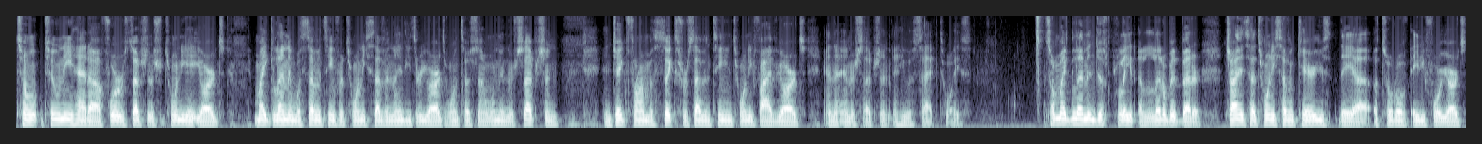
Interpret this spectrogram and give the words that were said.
Toney had uh, four receptions for 28 yards. Mike Glennon was 17 for 27, 93 yards, one touchdown, one interception. And Jake Fromm was 6 for 17, 25 yards, and the interception, and he was sacked twice. So Mike Glennon just played a little bit better. Giants had 27 carries, they uh, a total of 84 yards.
